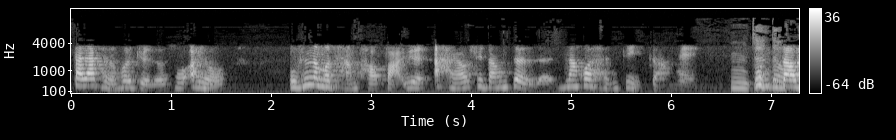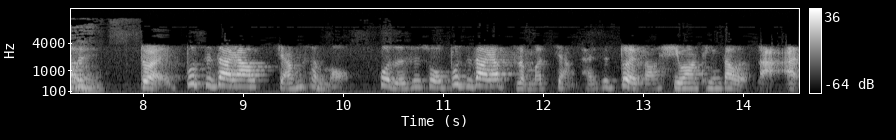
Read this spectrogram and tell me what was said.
大家可能会觉得说，哎呦，不是那么常跑法院啊，还要去当证人，那会很紧张哎。嗯，真的。不知道自己，对，不知道要讲什么。或者是说不知道要怎么讲才是对方希望听到的答案。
